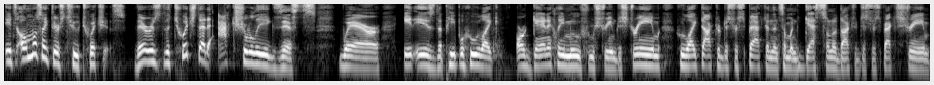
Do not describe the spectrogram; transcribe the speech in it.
It's almost like there's two Twitches. There is the Twitch that actually exists where it is the people who like organically move from stream to stream, who like Dr. Disrespect, and then someone guests on a Dr. Disrespect stream,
